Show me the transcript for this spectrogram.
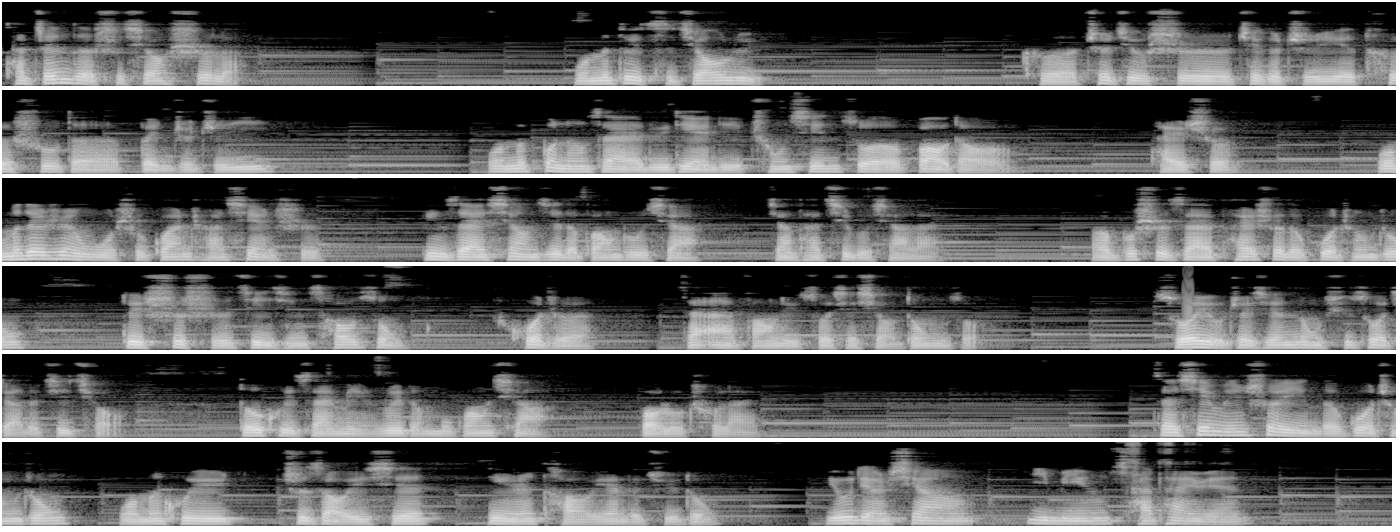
它真的是消失了。我们对此焦虑。可这就是这个职业特殊的本质之一。我们不能在旅店里重新做报道、拍摄。我们的任务是观察现实，并在相机的帮助下将它记录下来，而不是在拍摄的过程中对事实进行操纵，或者在暗房里做些小动作。所有这些弄虚作假的技巧，都会在敏锐的目光下暴露出来。在新闻摄影的过程中，我们会制造一些令人讨厌的举动，有点像一名裁判员，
